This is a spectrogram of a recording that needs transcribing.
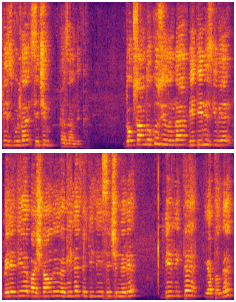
Biz burada seçim kazandık. 99 yılında bildiğiniz gibi belediye başkanlığı ve milletvekilliği seçimleri birlikte yapıldı.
